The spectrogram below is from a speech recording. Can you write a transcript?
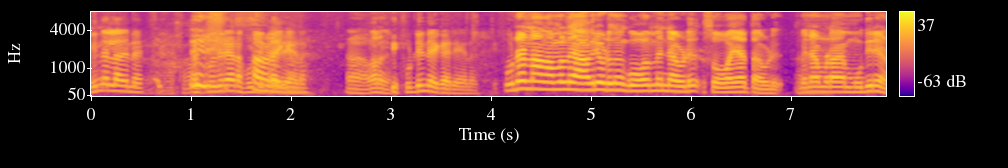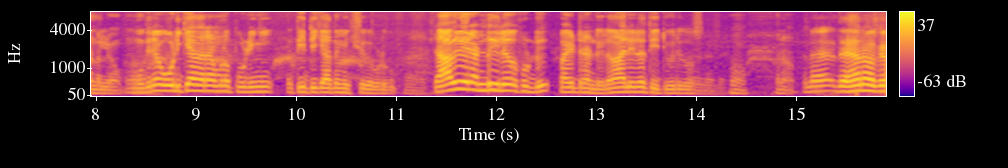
പിന്നല്ല തന്നെ കുതിരയുടെ പറഞ്ഞു. ഫുഡിന്റെ കാര്യമാണ്. ഫുഡ് നമ്മൾ രാവിലെ കൊടുക്കുന്ന ഗോതമ്പിന്റെ അവിടെ സോയാ തവിട് പിന്നെ നമ്മുടെ മുതിര ഉണ്ടല്ലോ. മുതിര ഓടിക്കാൻ നേരം നമ്മൾ പുഴുങ്ങി തീറ്റിക്കകത്ത് മിക്സ് ചെയ്ത് കൊടുക്കും. രാവിലെ ഒരു രണ്ട് കിലോ ഫുഡ് വൈകിട്ട് രണ്ട് കിലോ നാല് കിലോ തീറ്റി ഒരു ദിവസം. പിന്നെ ദഹനമൊക്കെ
